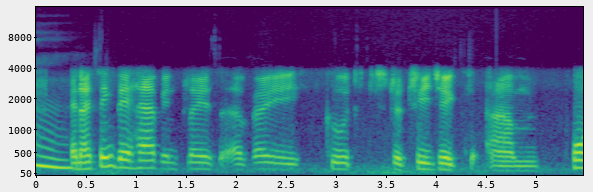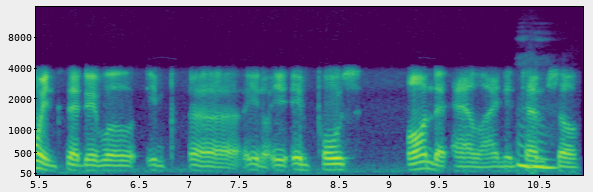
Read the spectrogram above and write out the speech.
Mm. And I think they have in place a very good strategic um, point that they will, imp- uh, you know, I- impose on the airline in mm-hmm. terms of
